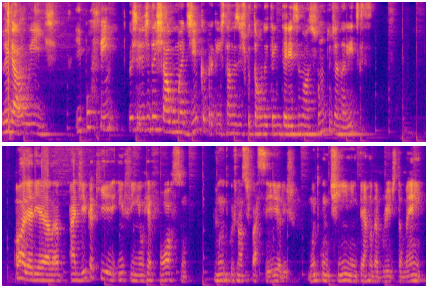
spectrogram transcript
Legal, Luiz. E por fim, gostaria de deixar alguma dica para quem está nos escutando e tem interesse no assunto de analytics? Olha, Ariela, a dica que, enfim, eu reforço muito com os nossos parceiros, muito com o time interno da Bridge também,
